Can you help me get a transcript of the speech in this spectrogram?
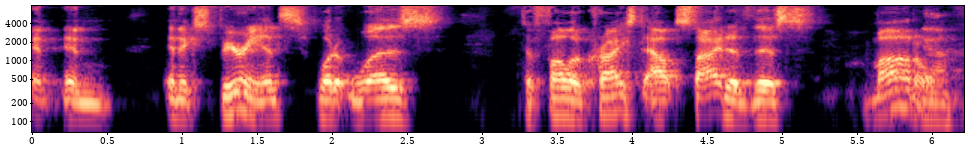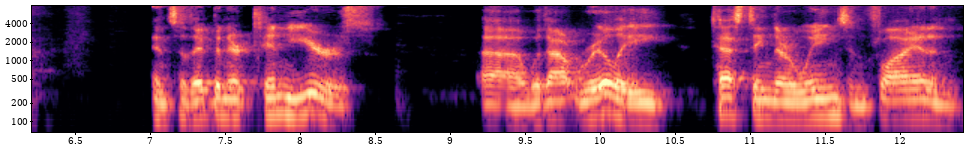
and, and, and experience what it was to follow Christ outside of this model. Yeah. And so they've been there 10 years uh, without really testing their wings and flying and,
